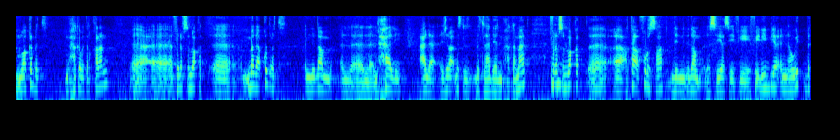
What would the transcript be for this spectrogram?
مواكبة محاكمة القرن في نفس الوقت مدى قدرة النظام الحالي على إجراء مثل مثل هذه المحاكمات في نفس الوقت آه، اعطاء فرصة للنظام السياسي في في ليبيا إنه يثبت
